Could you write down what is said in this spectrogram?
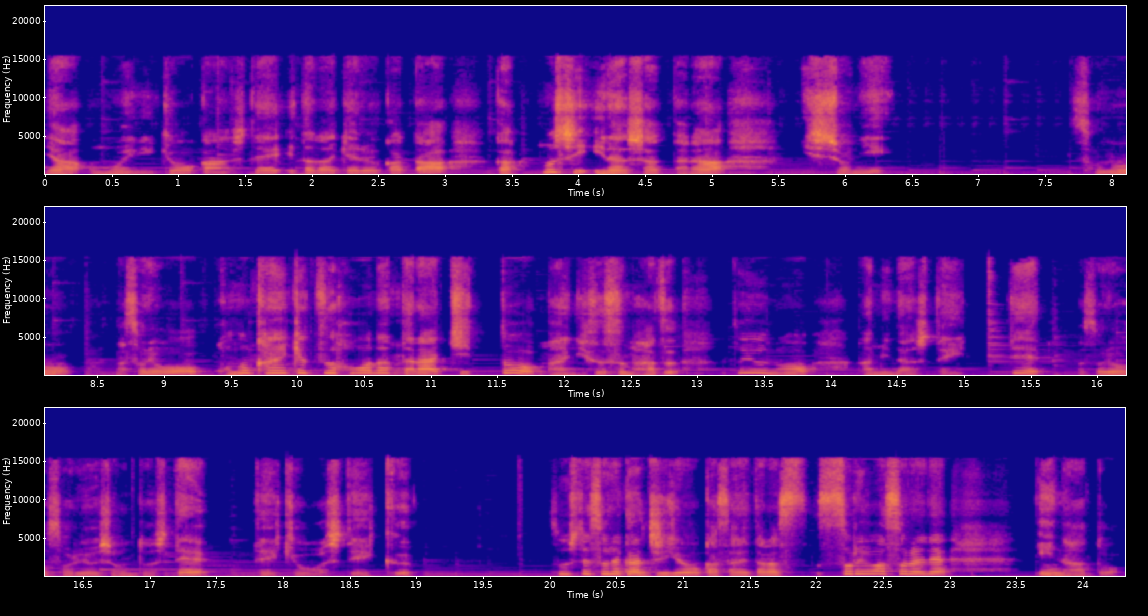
や思いに共感していただける方がもしいらっしゃったら一緒にその、ま、それをこの解決法だったらきっと前に進むはずというのを編み出していってそれをソリューションとして提供をしていく。そしてそれが事業化されたらそれはそれでいいなと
